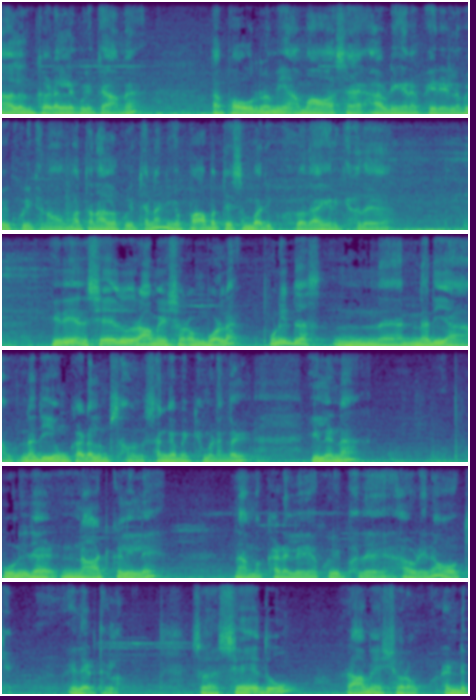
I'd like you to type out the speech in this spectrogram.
நாளும் கடலில் குளிக்காமல் இந்த பௌர்ணமி அமாவாசை அப்படிங்கிற பீரியடில் போய் குளிக்கணும். மற்ற நாளில் குளித்தோன்னா நீங்கள் பாபத்தை சம்பாதிக்கொள்வதாக இருக்கிறது. இது சேது ராமேஸ்வரம் போல் புனித நதியா நதியும் கடலும் சங்கமிக்கும் இடங்கள். இல்லைன்னா புனித நாட்களிலே நாம் கடலில் குளிப்பது அப்படின்னா ஓகே. இதை எடுத்துக்கலாம். ஸோ சேதுவும் ராமேஸ்வரம் ரெண்டு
